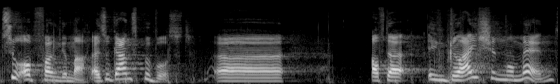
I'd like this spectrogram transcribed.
Zu Opfern gemacht, also ganz bewusst. Äh, auf der, im gleichen Moment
